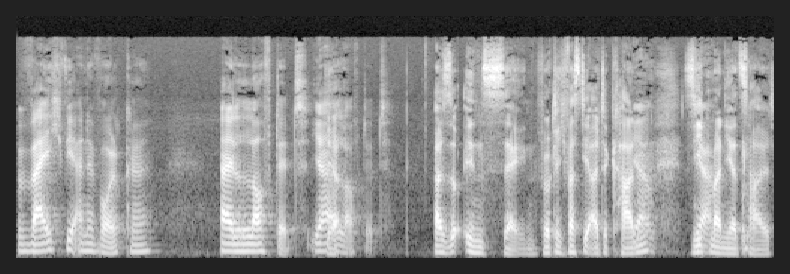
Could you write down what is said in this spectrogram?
weich wie eine Wolke. I loved it. Ja, Ja. I loved it. Also insane. Wirklich, was die Alte kann, Ja. sieht Ja. man jetzt halt.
